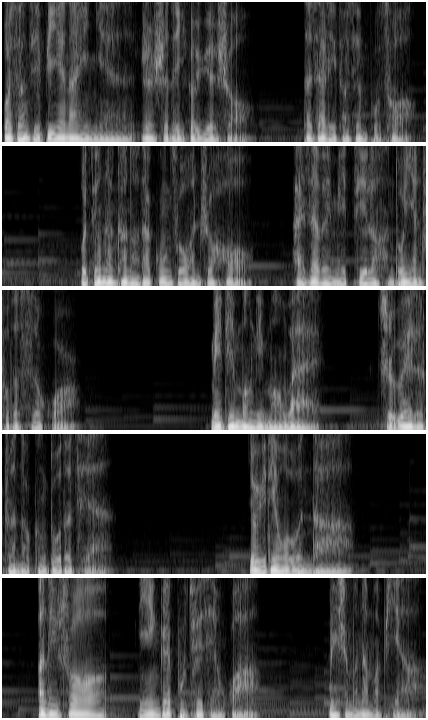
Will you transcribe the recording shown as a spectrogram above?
我想起毕业那一年认识的一个乐手，他家里条件不错，我经常看到他工作完之后，还在外面接了很多演出的私活每天忙里忙外，只为了赚到更多的钱。有一天我问他，按理说你应该不缺钱花，为什么那么拼啊？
